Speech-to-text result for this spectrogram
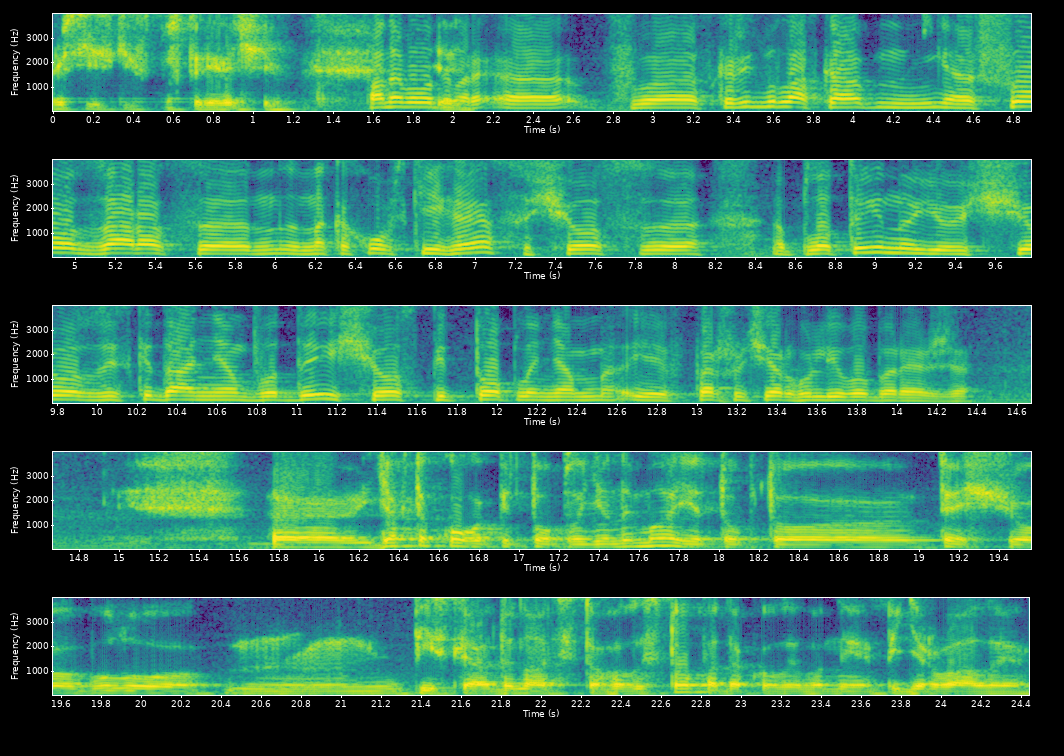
російських спостерігачів. Пане Володимире, е, скажіть, будь ласка, що зараз на Каховській ГЕС, що з плотиною, що зі скиданням води, що з підтопленням і в першу чергу лівобережжя? Е, Як такого підтоплення немає, тобто те, що було після 11 листопада, коли вони підірвали е,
